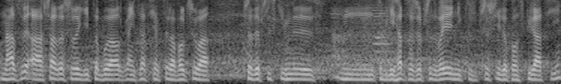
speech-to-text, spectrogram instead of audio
nazwy, a Szare Szeregi to była organizacja, która walczyła przede wszystkim, w- mm, to byli harcerze przedwojenni, którzy przyszli do konspiracji.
